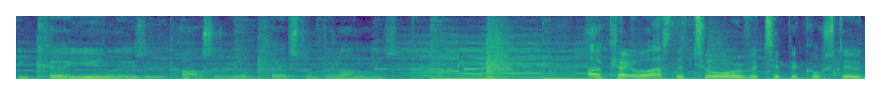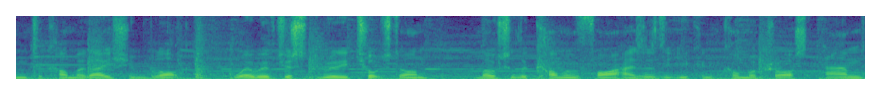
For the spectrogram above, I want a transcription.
incur you losing parts of your personal belongings. Okay, well that's the tour of a typical student accommodation block where we've just really touched on most of the common fire hazards that you can come across and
